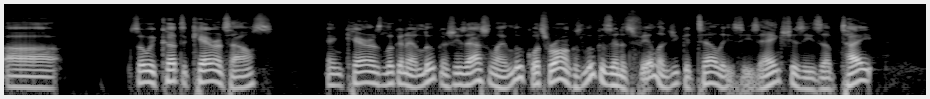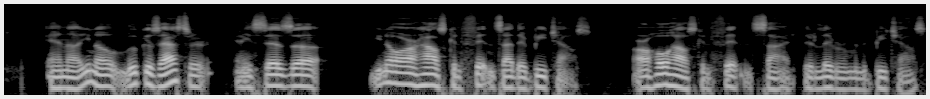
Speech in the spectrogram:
Uh, so we cut to Karen's house, And Karen's looking at Luke and she's asking, like, Luke, what's wrong? Because Luke is in his feelings. You could tell he's, he's anxious, he's uptight. And, uh, you know, Lucas asked her, and he says, uh, You know, our house can fit inside their beach house. Our whole house can fit inside their living room in the beach house.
